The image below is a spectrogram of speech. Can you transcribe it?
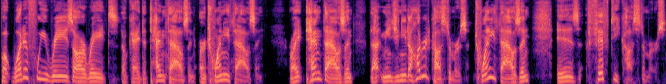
But what if we raise our rates, okay, to 10,000 or 20,000? Right? 10,000, that means you need 100 customers. 20,000 is 50 customers.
